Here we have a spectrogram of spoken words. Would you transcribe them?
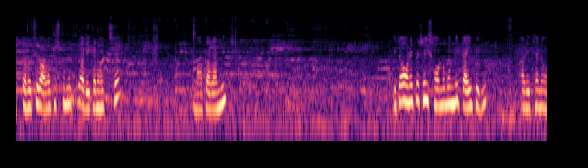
একটা হচ্ছে রাধাকৃষ্ণ মূর্তি আর এখানে হচ্ছে মাতা রানী এটাও অনেকটা সেই স্বর্ণ মন্দির টাইপেরই। আর এখানেও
